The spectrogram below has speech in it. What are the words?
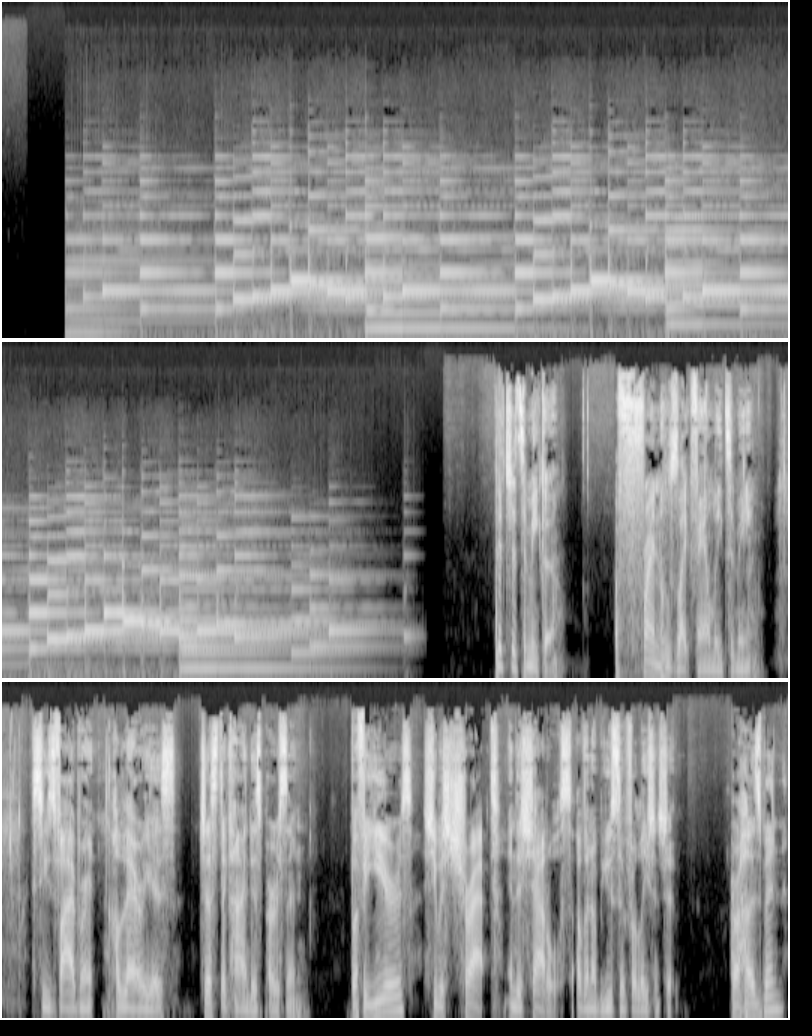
Picture Tamika, a friend who's like family to me. She's vibrant, hilarious, just the kindest person. But for years, she was trapped in the shadows of an abusive relationship. Her husband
